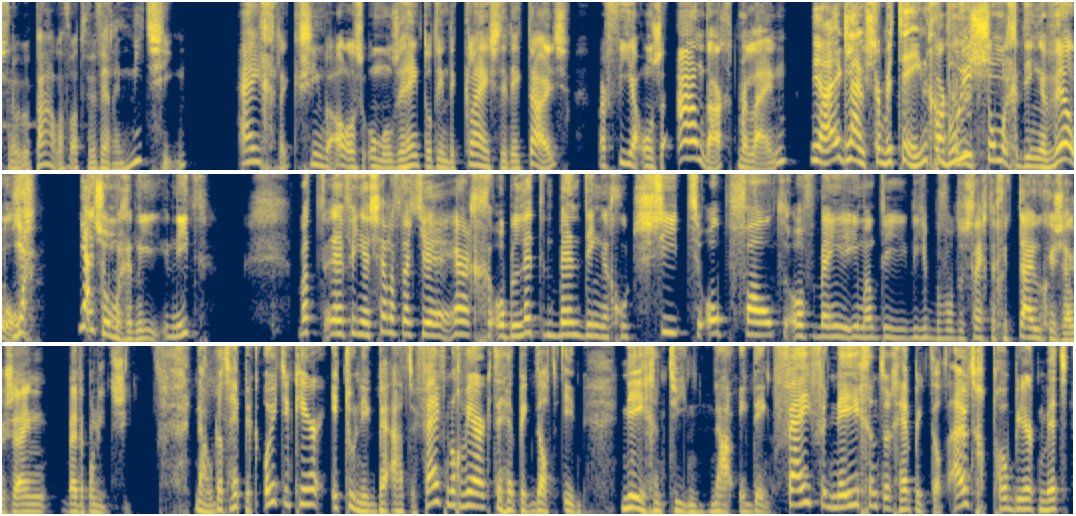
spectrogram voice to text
Hersenen bepalen wat we wel en niet zien. Eigenlijk zien we alles om ons heen tot in de kleinste details. Maar via onze aandacht, Marlijn. Ja, ik luister meteen. Pakken we sommige dingen wel op. Ja. ja. En sommige niet. Wat eh, vind jij zelf dat je erg oplettend bent, dingen goed ziet, opvalt? Of ben je iemand die, die bijvoorbeeld een slechte getuige zou zijn bij de politie? Nou, dat heb ik ooit een keer, toen ik bij AT5 nog werkte, heb ik dat in 19, nou ik denk 95 heb ik dat uitgeprobeerd met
